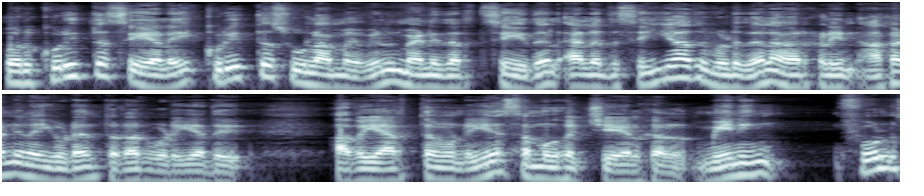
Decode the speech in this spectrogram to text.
ஒரு குறித்த செயலை குறித்த சூழமைவில் மனிதர் செய்தல் அல்லது செய்யாது விடுதல் அவர்களின் அகநிலையுடன் தொடர்புடையது. அவை அர்த்தமுடைய சமூக செயல்கள் மீனிங் ஃபுல்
